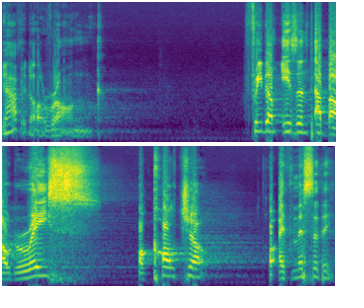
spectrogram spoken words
You have it all wrong. Freedom isn't about race or culture or ethnicity.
